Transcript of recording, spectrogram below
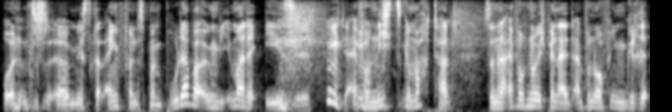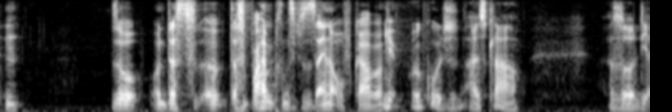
Und äh, mir ist gerade eingefallen, dass mein Bruder war irgendwie immer der Esel, der einfach nichts gemacht hat, sondern einfach nur, ich bin halt einfach nur auf ihn geritten. So, und das, äh, das war im Prinzip seine Aufgabe. Ja, gut, alles klar. Also die,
